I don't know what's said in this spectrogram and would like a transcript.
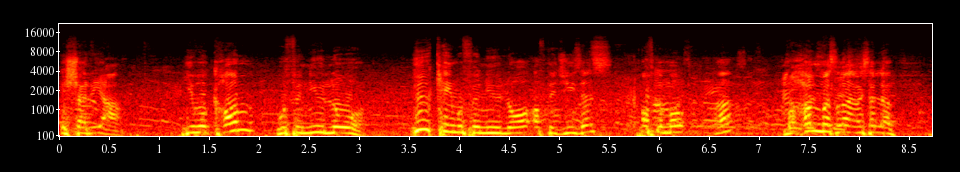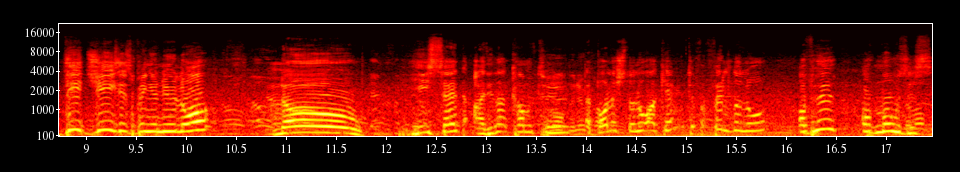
The Sharia. He will come with a new law. Who came with a new law after Jesus? After Mo- huh? Muhammad. Did Jesus bring a new law? No. He said, I did not come to abolish the law, I came to fulfill the law of who? Of Moses.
